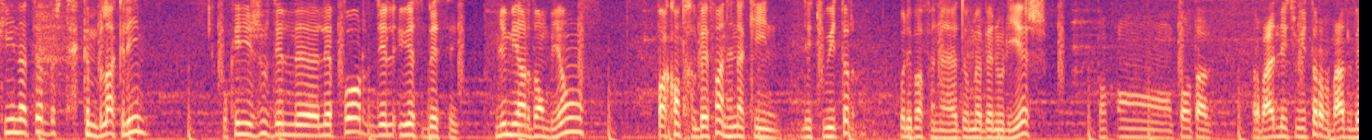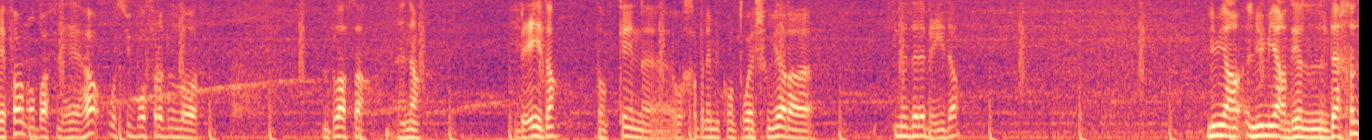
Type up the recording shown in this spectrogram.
كاينة حتى باش تحكم ب la clim وكاين جوج ديال les ports ديال USB-C lumière d'ambiance par contre les baffles هنا كاين les tweeters و les baffles هنا هادو ما بانوا لياش. donc en total أربعة les tweeters أربعة les baffles وباف ليها و subwoofer اللور البلاصه هنا. بعيدة. donc كاين واخا بلا يكون طويل شوية راه مازال بعيده lumière lumière ديال الداخل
